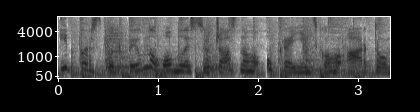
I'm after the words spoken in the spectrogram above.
і перспективну область сучасного українського арту.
